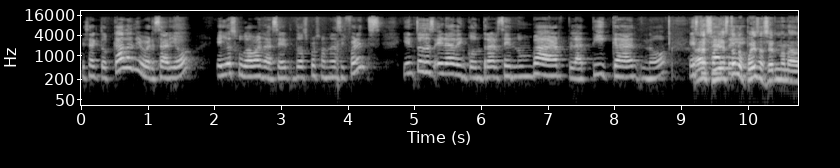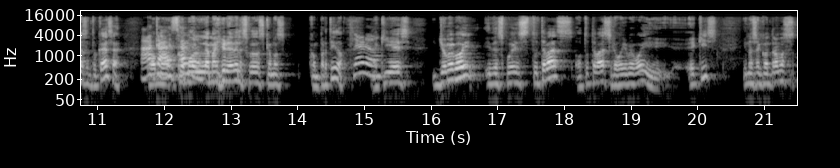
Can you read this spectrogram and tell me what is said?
Exacto, cada aniversario ellos jugaban a ser dos personas diferentes Y entonces era de encontrarse en un bar, platican, ¿no? Este ah, sí, esto lo puedes hacer no nada más en tu casa. Ah, como, como la mayoría de los juegos que hemos compartido. Claro. Aquí es, yo me voy y después tú te vas, o tú te vas y luego yo me voy, y X, y nos encontramos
